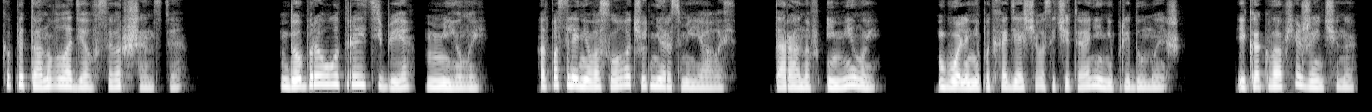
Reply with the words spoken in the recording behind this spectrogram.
Капитан владел в совершенстве. «Доброе утро и тебе, милый». От последнего слова чуть не рассмеялась. Таранов и милый. Более неподходящего сочетания не придумаешь. И как вообще женщины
